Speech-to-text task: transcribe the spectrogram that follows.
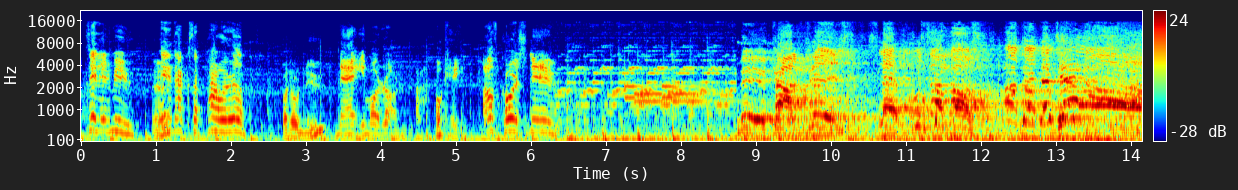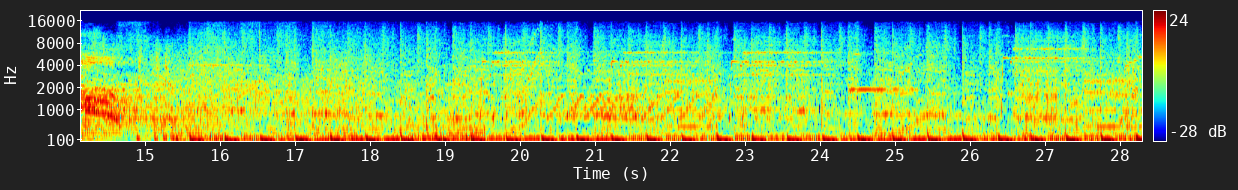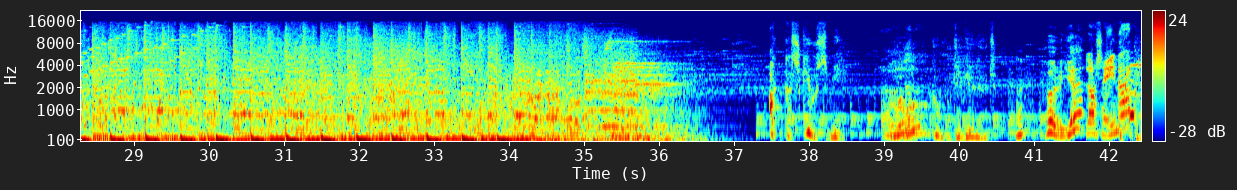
Sailor Moon, det är dags att power up! Vadå nu? Nej, imorgon. Ah, Okej. Of course nu! Mukallpris! Släpp kossan loss! Gode gud. Börje? Lars-Einar?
